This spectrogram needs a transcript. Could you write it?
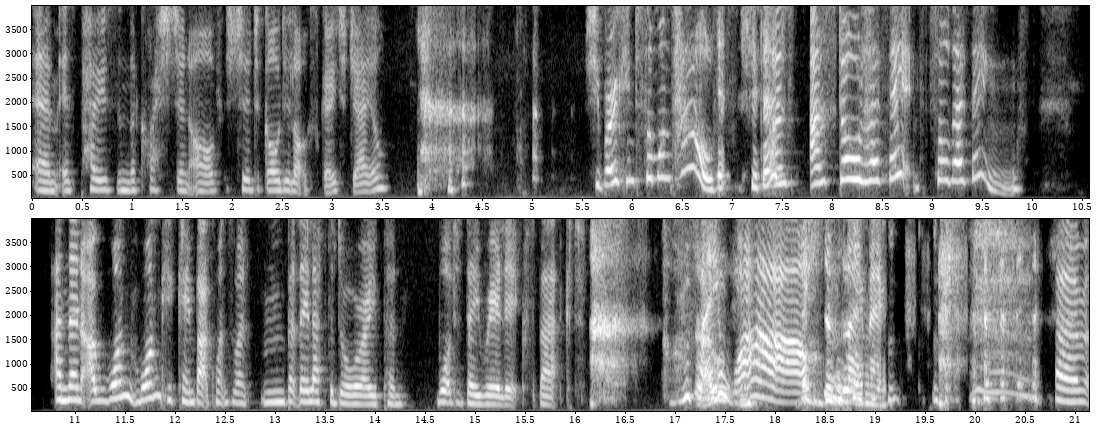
um, is pose them the question of should goldilocks go to jail? She broke into someone's house yeah, she did. and, and stole her thing stole their things. And then I, one one kid came back once and went mm, but they left the door open. What did they really expect? I was like, oh, wow. blaming. Um,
